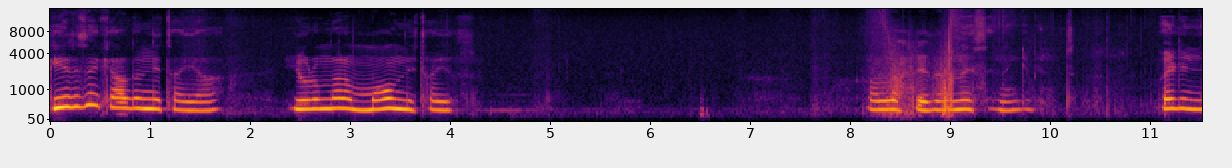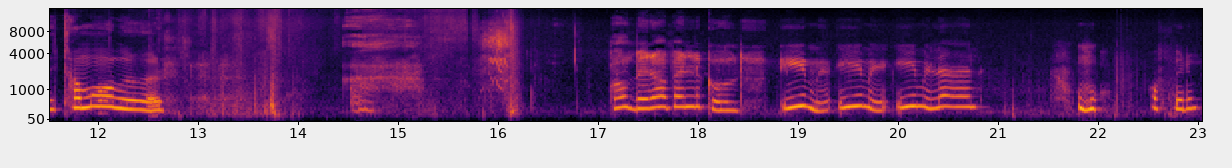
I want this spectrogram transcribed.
Gerizekalı Nita ya. Yorumlara mal Nita'yız. Allah cezanı senin gibi. Böyle Nita mı olur? Al beraberlik oldu. İyi mi? İyi mi? İyi mi lan? Aferin.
